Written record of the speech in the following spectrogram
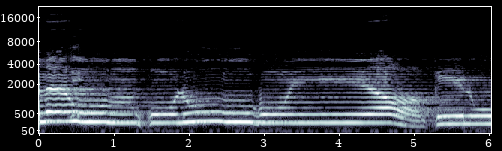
لهم قلوب يعقلون.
